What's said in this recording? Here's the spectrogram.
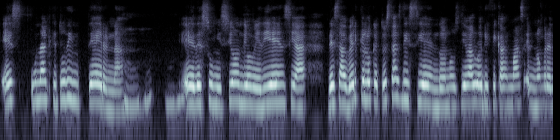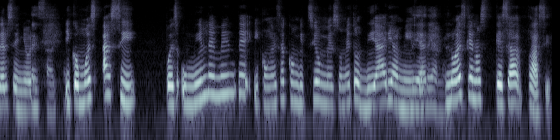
es una actitud interna eh, de sumisión, de obediencia, de saber que lo que tú estás diciendo nos lleva a glorificar más el nombre del Señor. Y como es así, pues humildemente y con esa convicción me someto diariamente. No es que, no, que sea fácil,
